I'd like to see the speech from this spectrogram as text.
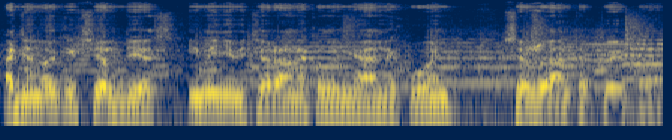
одиноких сердец имени ветерана колониальных войн сержанта Пеппера.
